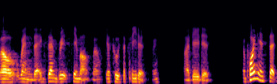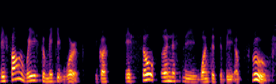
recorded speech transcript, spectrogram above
Well, when the exam grades came out, well, guess who succeeded, right? Uh, they did. The point is that they found ways to make it work because they so earnestly wanted to be approved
